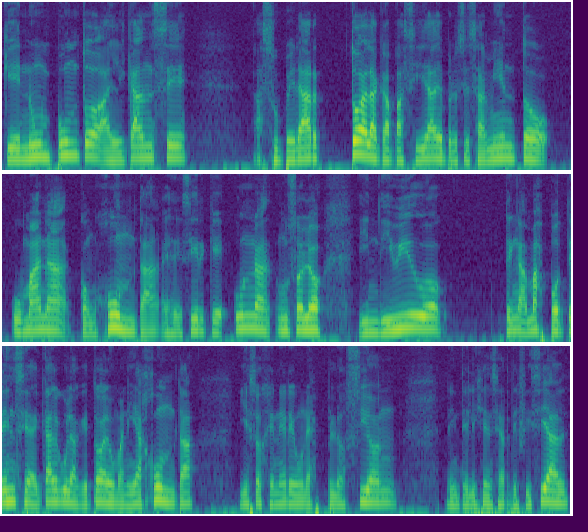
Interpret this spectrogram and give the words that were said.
que en un punto alcance a superar toda la capacidad de procesamiento humana conjunta, es decir, que un solo individuo tenga más potencia de cálculo que toda la humanidad junta y eso genere una explosión de inteligencia artificial.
